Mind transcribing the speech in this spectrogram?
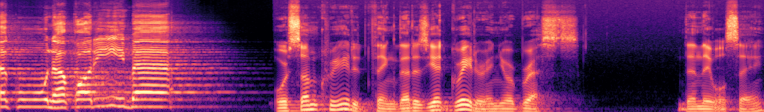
يكون قريباً or some created thing that is yet greater in your breasts. Then they will say,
